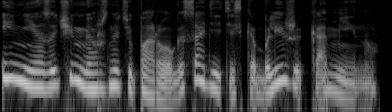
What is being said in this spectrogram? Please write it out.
«И незачем мерзнуть у порога, садитесь-ка ближе к камину».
